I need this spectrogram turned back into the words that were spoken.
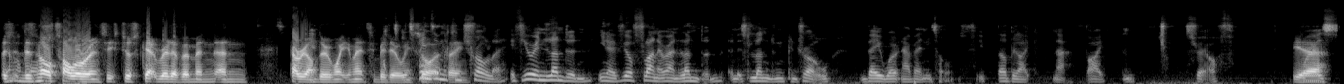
there's, there's no tolerance. It's just get rid of them and, and carry on Yeah. doing what you're meant to be doing, It depends sort on of the thing. controller. If you're in London, you know, if you're flying around London and it's London control, they won't have any tolerance. They'll be like, nah, bye, and straight off. Yeah. Whereas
